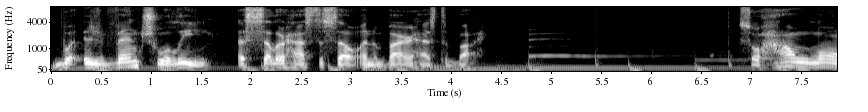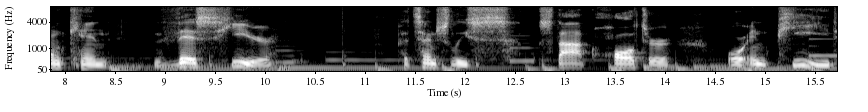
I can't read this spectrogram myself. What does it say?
But eventually, a seller has to sell and a buyer has to buy. So, how long can this here potentially stop, halter, or impede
